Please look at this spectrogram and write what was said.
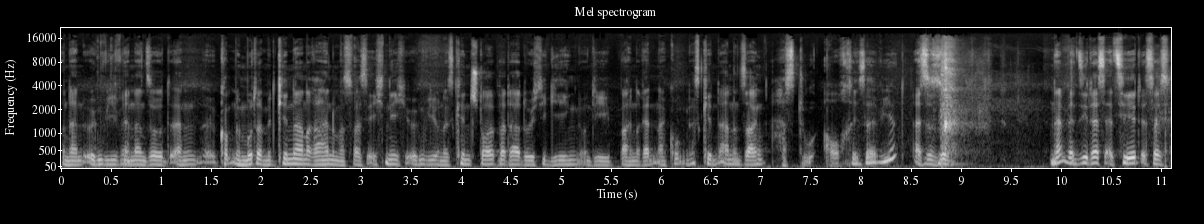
Und dann irgendwie, wenn dann so, dann kommt eine Mutter mit Kindern rein und was weiß ich nicht, irgendwie und das Kind stolpert da durch die Gegend und die beiden Rentner gucken das Kind an und sagen, hast du auch reserviert? Also so, ne, wenn sie das erzählt, ist das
